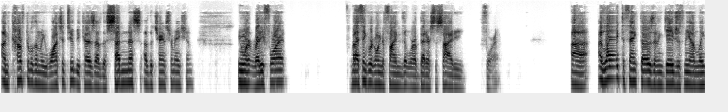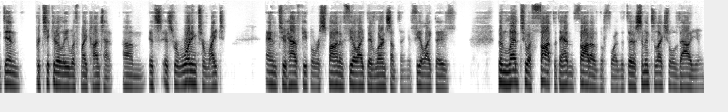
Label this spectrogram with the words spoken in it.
uncomfortable than we wanted to because of the suddenness of the transformation. We weren't ready for it, but I think we're going to find that we're a better society for it. Uh, I'd like to thank those that engage with me on LinkedIn, particularly with my content. Um, it's it's rewarding to write and to have people respond and feel like they've learned something and feel like they've been led to a thought that they hadn't thought of before, that there's some intellectual value.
